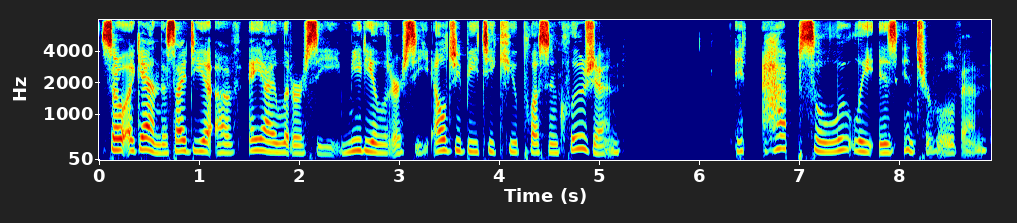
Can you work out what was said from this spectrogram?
So, again, this idea of AI literacy, media literacy, LGBTQ plus inclusion, it absolutely is interwoven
